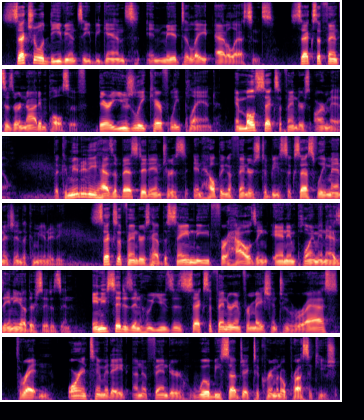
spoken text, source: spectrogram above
Sexual deviancy begins in mid to late adolescence. Sex offenses are not impulsive. They are usually carefully planned, and most sex offenders are male. The community has a vested interest in helping offenders to be successfully managed in the community. Sex offenders have the same need for housing and employment as any other citizen. Any citizen who uses sex offender information to harass, threaten, or intimidate an offender will be subject to criminal prosecution.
